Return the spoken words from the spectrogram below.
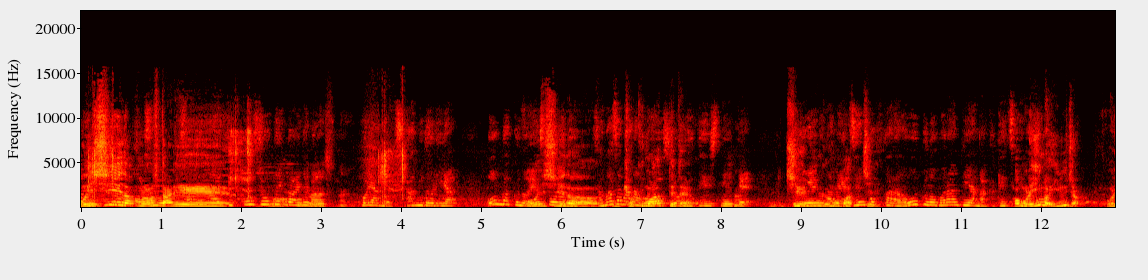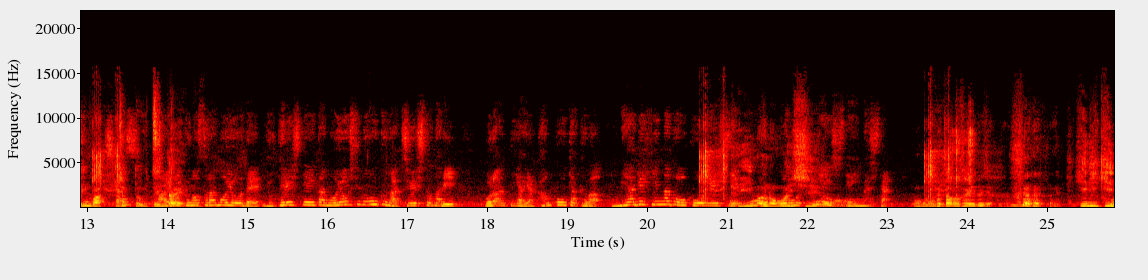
美味しいなこの二人。復興商店街ではね。ホヤのつかみ取りや音楽の演奏などさまざまな催しを予定していてチューニングも運営のため全国から多くのボランティアが駆けつあ俺けました今いるじゃん。俺今ちょっと映ったい。たいにくの空模様で予定していた催しの多くが中止となりボランティアや観光客はお土産品などを購入し今の美味しいな。復興を支援していました。ペタロさんいるじゃん。非力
